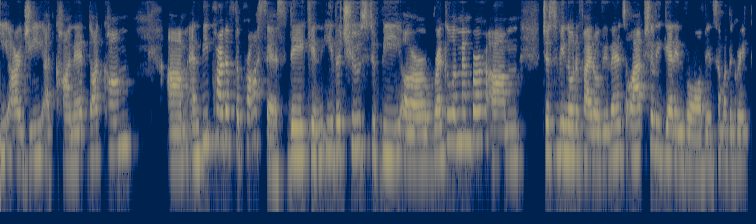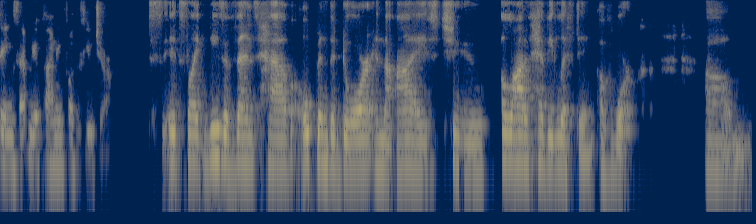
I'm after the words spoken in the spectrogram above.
erg at coned.com. Um, and be part of the process. They can either choose to be a regular member, um, just to be notified of events, or actually get involved in some of the great things that we are planning for the future. It's like these events have opened the door and the eyes to a lot of heavy lifting of work. Um,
